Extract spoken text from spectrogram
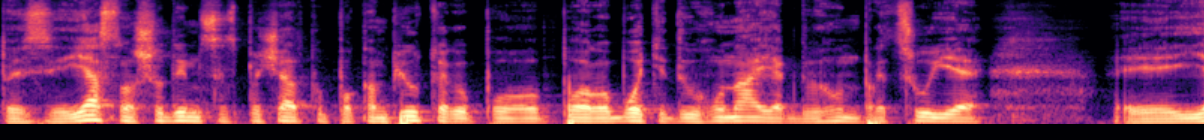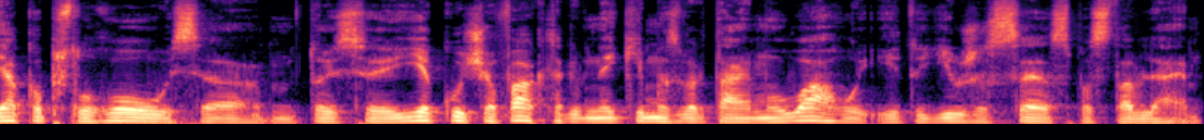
Тобто, ясно, що дивимося спочатку по комп'ютеру, по, по роботі двигуна, як двигун працює. е, як обслуговувався. Тобто є куча факторів, на які ми звертаємо увагу, і тоді вже все споставляємо.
